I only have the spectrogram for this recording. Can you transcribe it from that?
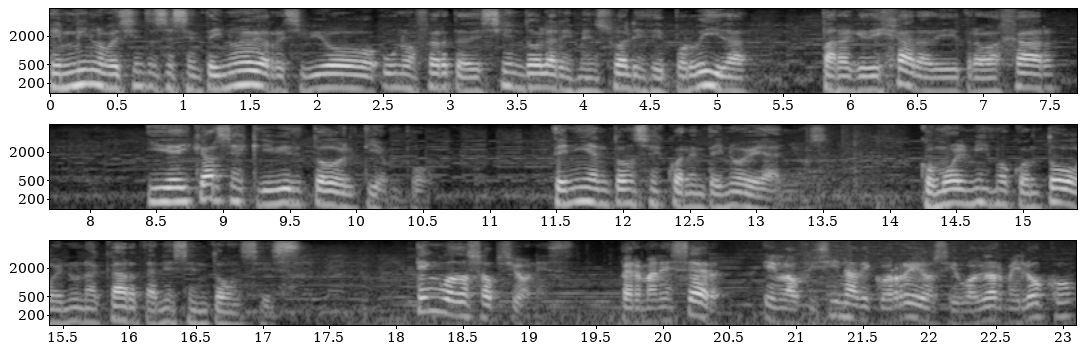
En 1969 recibió una oferta de 100 dólares mensuales de por vida para que dejara de trabajar y dedicarse a escribir todo el tiempo. Tenía entonces 49 años. Como él mismo contó en una carta en ese entonces, tengo dos opciones, permanecer en la oficina de correos y volverme loco,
